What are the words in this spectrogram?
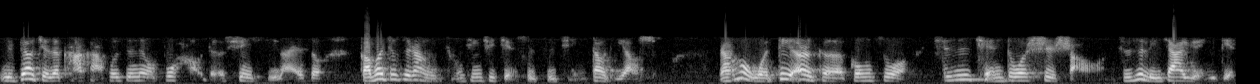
你不要觉得卡卡或是那种不好的讯息来的时候。搞不好就是让你重新去检视自己，到底要什么。然后我第二个工作其实钱多事少，只是离家远一点。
